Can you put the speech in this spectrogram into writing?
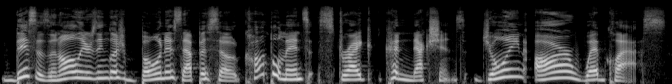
This is an All Ears English bonus episode. Compliments strike connections. Join our web class.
